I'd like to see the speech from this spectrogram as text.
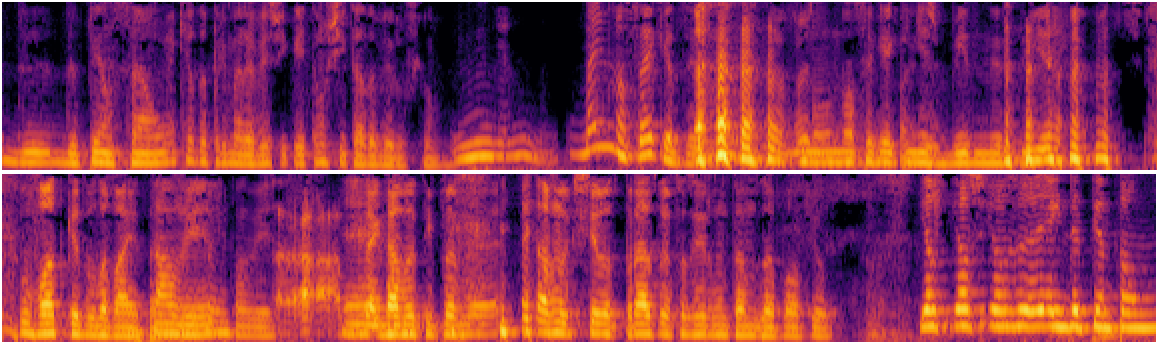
de, de tensão. Como é que eu da primeira vez fiquei tão excitado a ver o filme? Bem, não sei, quer dizer, não, não sei o que é que tinhas bebido nesse dia, O vodka do Leviathan. talvez, talvez. Ah, por isso é que estava tipo a, estava a crescer outro braço a fazer um thumbs up ao filme. Eles, eles, eles ainda tentam,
